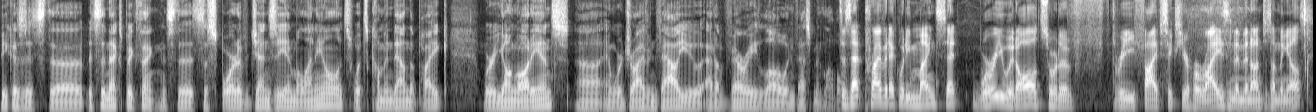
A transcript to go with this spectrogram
Because it's the it's the next big thing. It's the it's the sport of Gen Z and millennial. It's what's coming down the pike. We're a young audience, uh, and we're driving value at a very low investment level. Does that private equity mindset worry you at all? It's sort of three, five, six year horizon and then onto something else?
